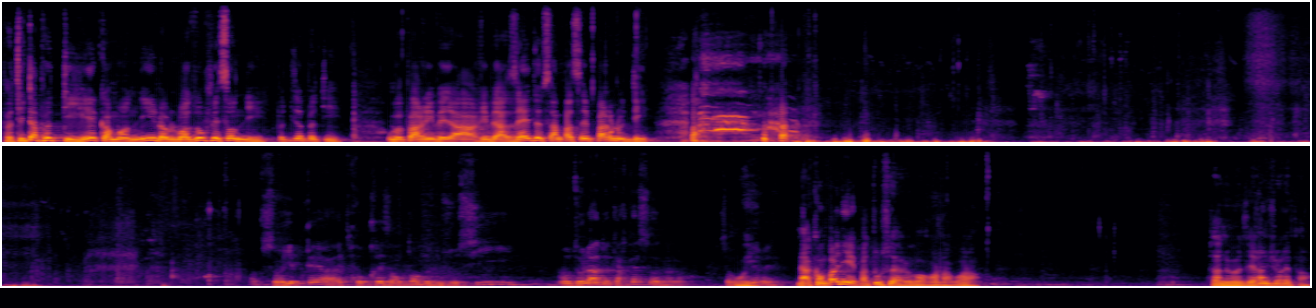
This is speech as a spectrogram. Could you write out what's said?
Petit à petit, hein, comme on dit, l'oiseau fait son nid, petit à petit. On ne peut pas arriver à, arriver à Z sans passer par le D. Vous seriez prêt à être représentant de nous aussi au-delà de Carcassonne alors? Ça vous Oui. plairait? Mais accompagné, pas tout seul. Bon, voilà, voilà. Ça ne me dérangerait pas.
